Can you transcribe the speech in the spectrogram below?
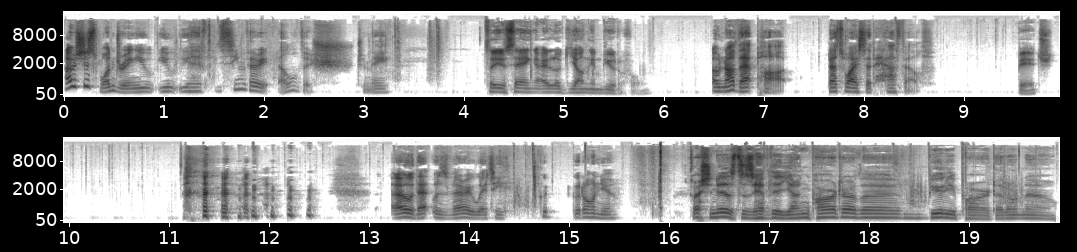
I was just wondering. You you you, have, you seem very elvish to me. So you're saying I look young and beautiful, Oh, not that part. That's why I said half elf. bitch. oh, that was very witty. Good good on you. Question is, does he have the young part or the beauty part? I don't know.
